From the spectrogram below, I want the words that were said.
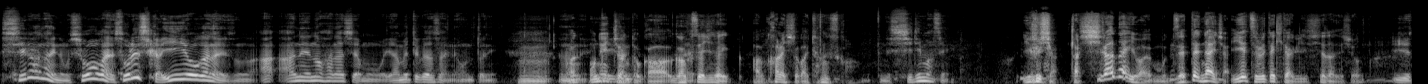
知らないのもしょうがない。それしか言いようがない。その、あ、姉の話はもうやめてくださいね、本当に。うんあお姉ちゃんとか学生時代、あ彼氏とかいたんですか？で知りません。いるじゃん。知らないはもう絶対ないじゃん。家連れてきたりしてたでしょ？いや、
